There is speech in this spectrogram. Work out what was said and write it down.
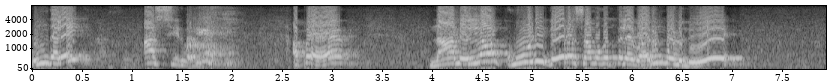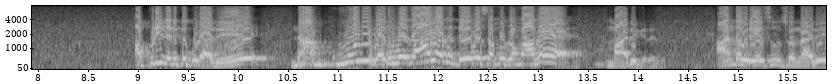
உங்களை ஆசீர்வதி அப்ப நாம் எல்லாம் கூடி தேவ சமூகத்தில் வரும் பொழுது அப்படின்னு எடுக்கக்கூடாது நாம் கூடி வருவதால் அது தேவ சமூகமாக மாறுகிறது. ஆண்டவர் இயேசுவும் சொன்னாரு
